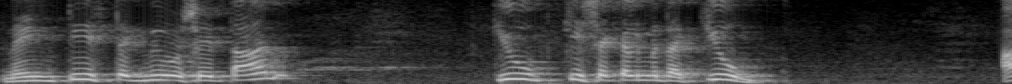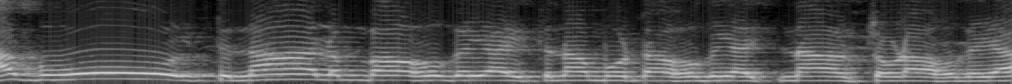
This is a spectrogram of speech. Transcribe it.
नाइन्टीस तक भी वो शैतान क्यूब की शक्ल में था, क्यूब। अब वो इतना लंबा हो गया, इतना मोटा हो गया, इतना चौड़ा हो गया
